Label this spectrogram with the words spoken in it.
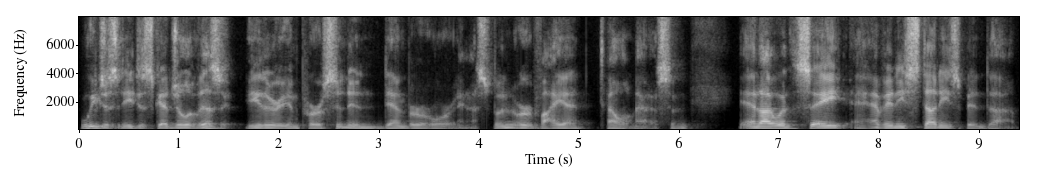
We just need to schedule a visit, either in person in Denver or in Aspen or via telemedicine. And I would say, have any studies been done?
